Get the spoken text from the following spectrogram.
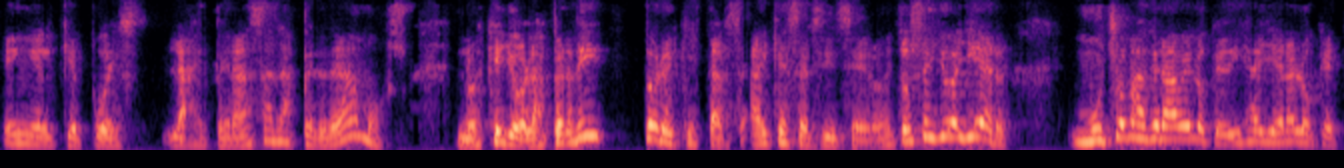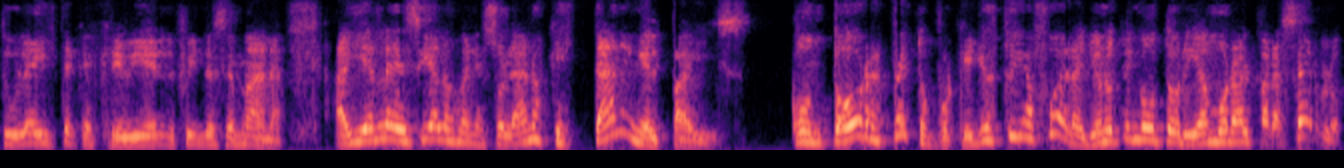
en el que pues las esperanzas las perdamos. No es que yo las perdí, pero hay que, estar, hay que ser sinceros. Entonces yo ayer, mucho más grave lo que dije ayer a lo que tú leíste que escribí el fin de semana, ayer le decía a los venezolanos que están en el país, con todo respeto, porque yo estoy afuera, yo no tengo autoridad moral para hacerlo,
